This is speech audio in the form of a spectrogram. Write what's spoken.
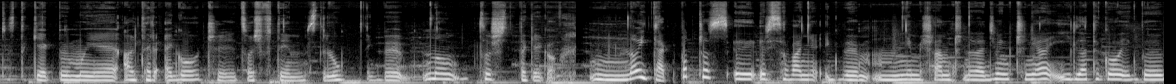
To jest takie jakby moje alter ego, czy coś w tym stylu. Jakby, no, coś takiego. No i tak, podczas y, rysowania jakby mm, nie myślałam, czy nada dźwięk, czy nie i dlatego jakby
